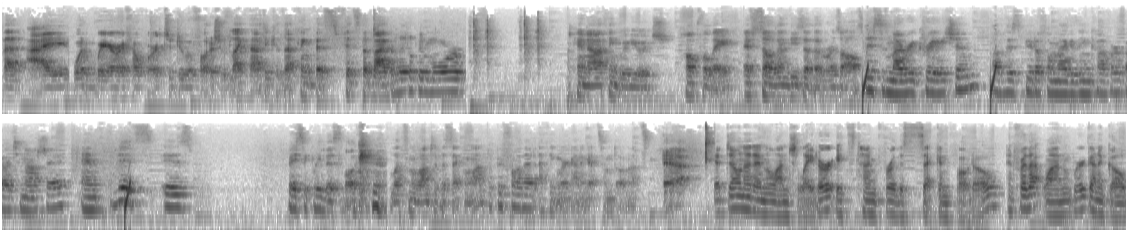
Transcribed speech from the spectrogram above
that I would wear if I were to do a photo shoot like that because I think this fits the vibe a little bit more. Okay, now I think we're huge. Hopefully. If so, then these are the results. This is my recreation of this beautiful magazine cover by Tinashe. And this is basically this look. Let's move on to the second one. But before that, I think we're gonna get some donuts. Yeah. A donut and a lunch later, it's time for the second photo. And for that one, we're gonna go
